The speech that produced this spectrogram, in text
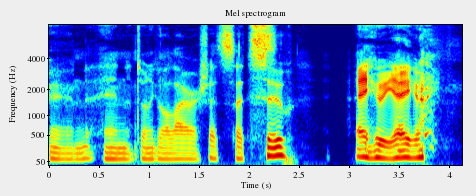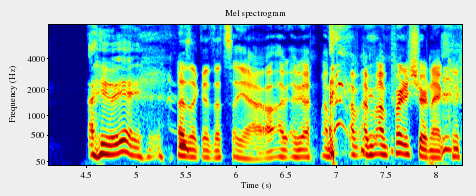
in in Donegal Irish. It's, it's Sue. Hey, who yeah. I was like, that's yeah. I, I, I'm, I'm I'm pretty sure now. Can-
